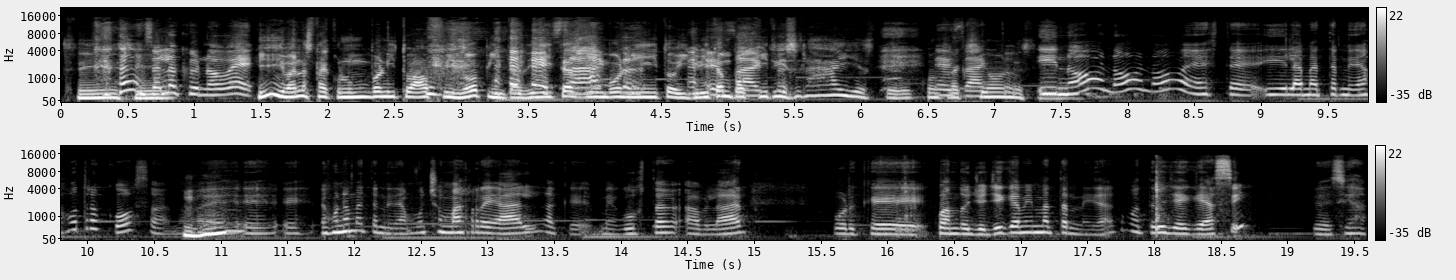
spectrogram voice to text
Eso es lo que uno ve. Y, van a estar con un bonito outfit, ¿no? Pintaditas, bien bonito, y gritan un poquito y dicen, ay, este, contracciones. Y no, no, no, este, y la maternidad es otra cosa, ¿no? es, una maternidad mucho más real, la que me gusta hablar, porque cuando yo llegué a mi maternidad, como te digo, llegué así. Yo decía,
